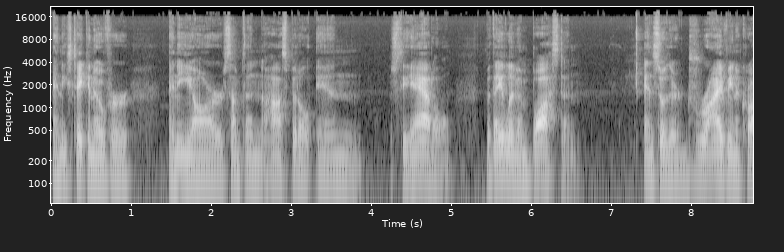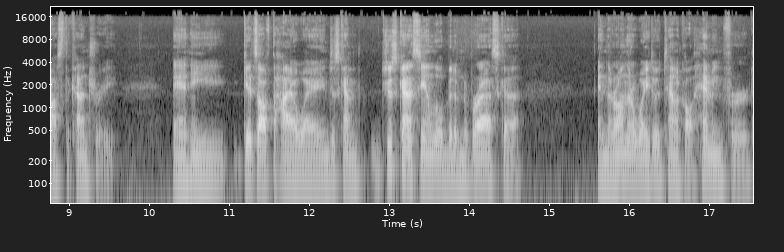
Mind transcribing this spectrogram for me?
and he's taken over an ER or something, a hospital in Seattle, but they live in Boston, and so they're driving across the country, and he gets off the highway and just kind of just kind of seeing a little bit of Nebraska, and they're on their way to a town called Hemingford,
